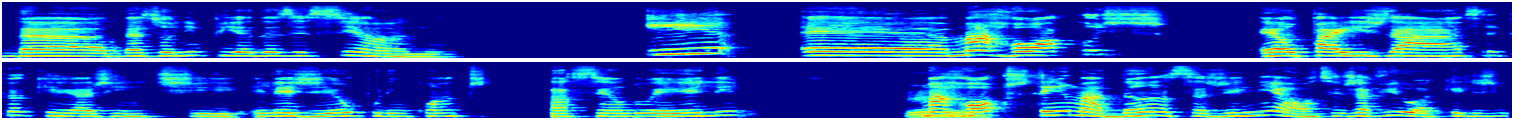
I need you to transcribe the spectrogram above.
da, das Olimpíadas esse ano. E é, Marrocos é o país da África que a gente elegeu, por enquanto está sendo ele. Uhum. Marrocos tem uma dança genial. Você já viu aqueles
